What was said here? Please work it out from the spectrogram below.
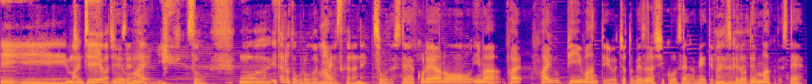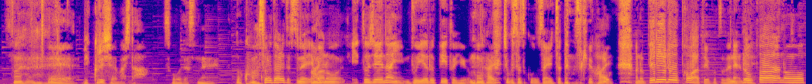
ええまあ JA は当然 JA ははね、そう。もう、至るところが見えますからね。そうですね。これあの、今、ファイ 5P1 っていうちょっと珍しいコールサインが見えてるんですけど、はいはいはいデンマークですね。はいはいはい。ええびっくりしちゃいました。そうですね。こあそれとあれですね、今あの、8J9VLP という、もう、はい直接コードさん言っちゃってますけれども、はいあの、ベリーローパワーということでね、ローパワーの、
